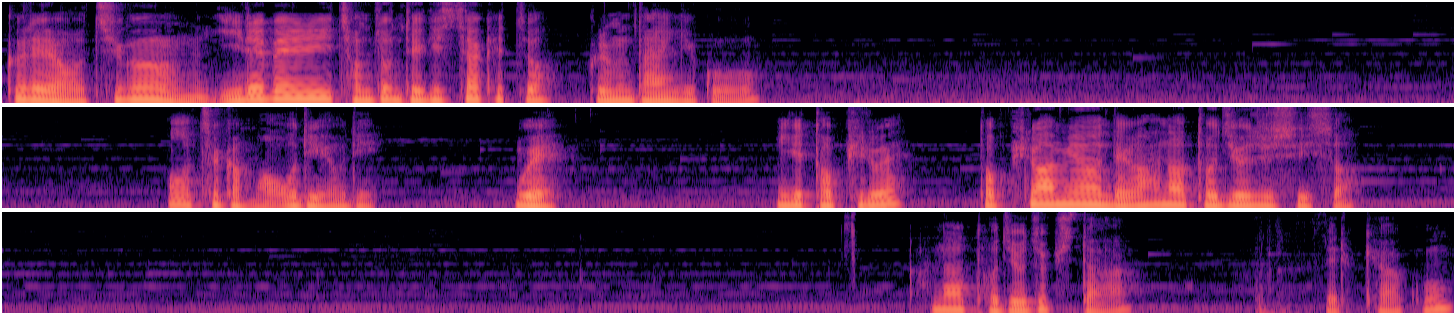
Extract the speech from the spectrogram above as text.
그래요. 지금 2레벨이 점점 되기 시작했죠. 그러면 다행이고. 어 잠깐만. 어디 어디 왜? 이게 더 필요해? 더 필요하면 내가 하나 더 지어줄 수 있어. 하나 더 지어줍시다. 이렇게 하고.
